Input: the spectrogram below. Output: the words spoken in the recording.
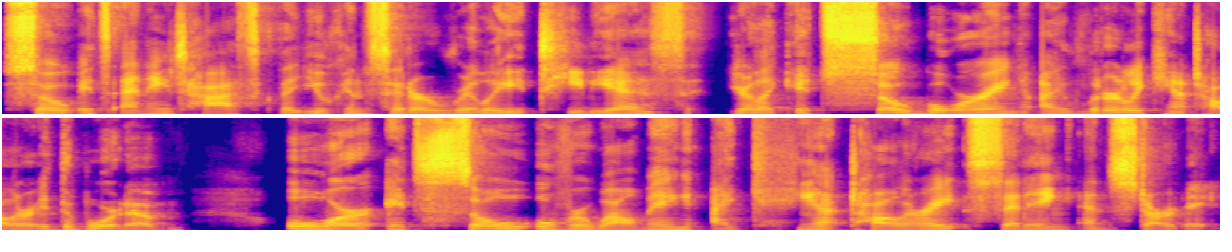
So it's any task that you consider really tedious. You're like, it's so boring. I literally can't tolerate the boredom. Or it's so overwhelming. I can't tolerate sitting and starting.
